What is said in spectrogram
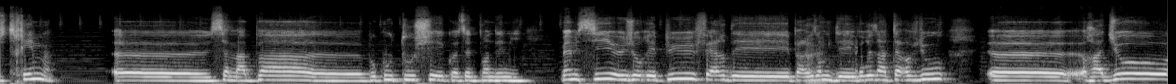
stream, euh, ça m'a pas euh, beaucoup touché quoi cette pandémie. Même si euh, j'aurais pu faire des, par exemple, des vraies interviews radio,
